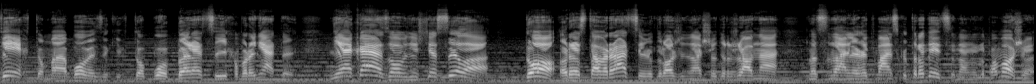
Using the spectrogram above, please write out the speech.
тих, хто має обов'язок і хто береться їх обороняти. Ніяка зовнішня сила до реставрації відродження нашої державної національної гетьманської традиції нам не допоможе.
